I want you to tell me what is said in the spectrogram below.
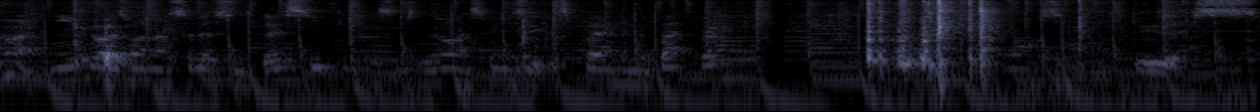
Alright, you guys want us to listen to this, you can listen to the nice music that's playing in the background. Awesome. Do this.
